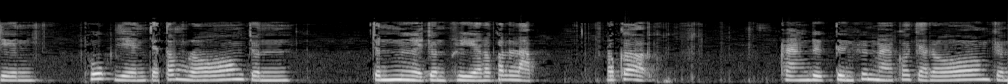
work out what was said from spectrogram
เย็นทุกเย็นจะต้องร้องจนจนเหนื่อยจนเพลียแล้วก็หลับ แล้วก็กลางดึกตื่นขึ้นมาก็จะร้องจน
